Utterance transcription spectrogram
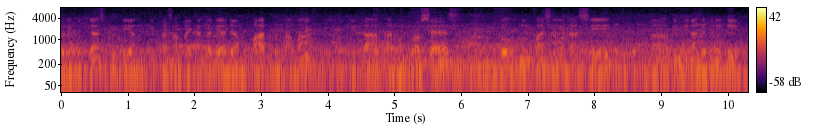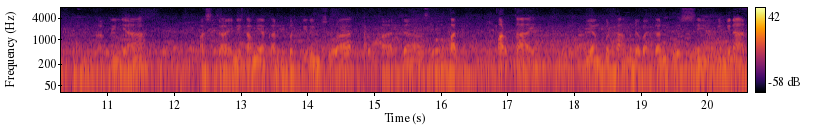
berikutnya seperti yang kita sampaikan tadi ada empat pertama kita akan memproses untuk memfasilitasi eh, pimpinan definitif. Artinya pasca ini kami akan berkirim surat kepada empat partai yang berhak mendapatkan kursi pimpinan.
